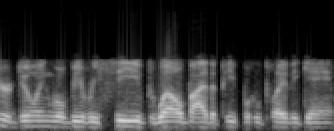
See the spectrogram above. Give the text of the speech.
you're doing will be received well by the people who play the game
